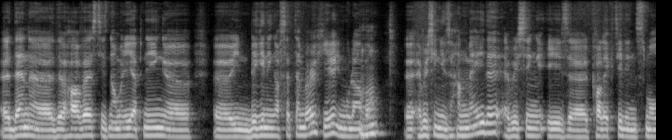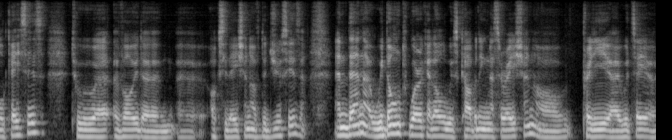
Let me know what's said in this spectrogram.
Uh, then uh, the harvest is normally happening uh, uh, in beginning of September here in Moulin à Vent. Uh, everything is handmade. Everything is uh, collected in small cases to uh, avoid um, uh, oxidation of the juices. And then uh, we don't work at all with carbonic maceration or pretty, I would say, uh,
